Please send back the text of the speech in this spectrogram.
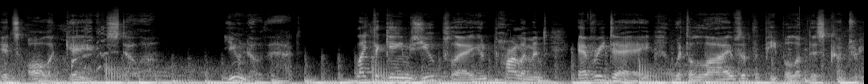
It's all a game, Stella. You know that like the games you play in Parliament every day with the lives of the people of this country.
